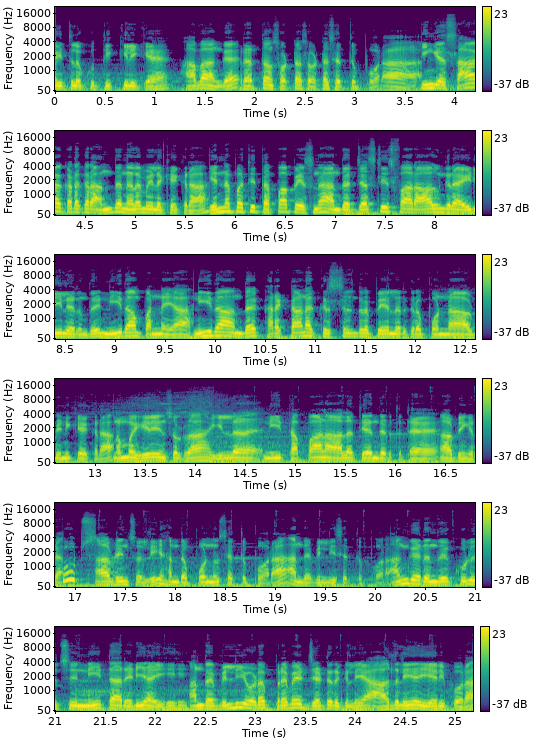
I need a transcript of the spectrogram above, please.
வயித்துல குத்தி கிழிக்க அவ அங்க ரத்தம் சொட்ட சொட்ட செத்து போறா. இங்க சாக கிடக்குற அந்த நிலைமையில கேக்குறா என்ன பத்தி தப்பா பேசின அந்த ஜஸ்டிஸ் ஃபார் ஆல்ங்கிற ஐடியில இருந்து நீ தான் பண்ணையா? நீ தான் அந்த கரெக்டான கிறிஸ்டல்ன்ற பேர்ல இருக்கிற பொண்ணா அப்படின்னு கேக்குறா. நம்ம ஹீரோயின் சொல்றா இல்ல நீ தப்பான ஆளை தேர்ந்தெடுத்துட்ட அப்படிங்கிற. அப்படின்னு சொல்லி அந்த பொண்ணு செத்து போறா. அந்த வில்லி செத்து போறா. அங்க இருந்து குளிச்சு நீட்டா ரெடி ஆகி அந்த வில்லியோட பிரைவேட் ஜெட் இருக்கு இல்லையா அதுலயே ஏறி போறா.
